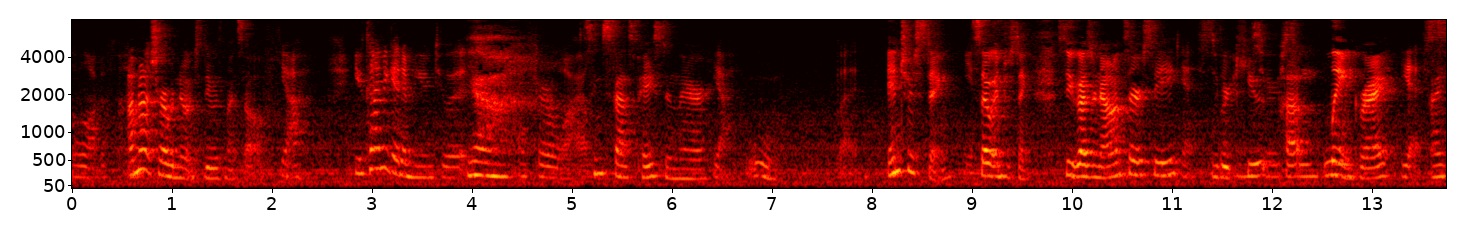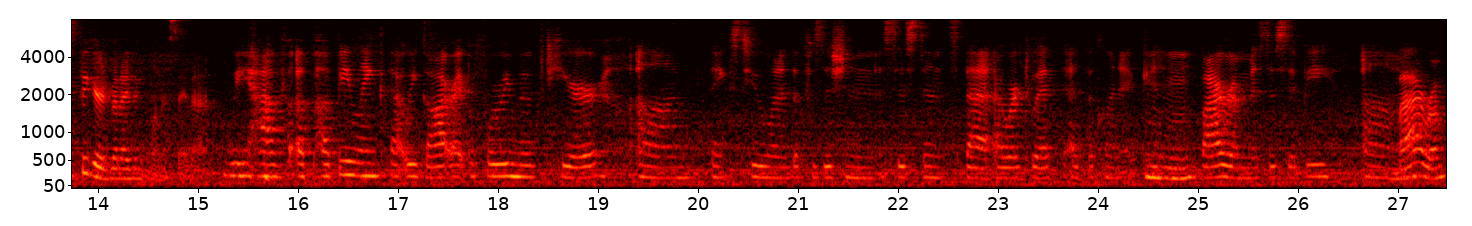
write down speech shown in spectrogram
A lot of fun. I'm not sure I would know what to do with myself. Yeah, you kind of get immune to it. Yeah. After a while. Seems fast paced in there. Yeah, Ooh. Interesting. Yes. So interesting. So you guys are now in Searcy yes. with your cute pup Link, right? Yes. I figured, but I didn't want to say that. We have a puppy link that we got right before we moved here, um, thanks to one of the physician assistants that I worked with at the clinic in Mhm. Byram, Mississippi. Um, Byram.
